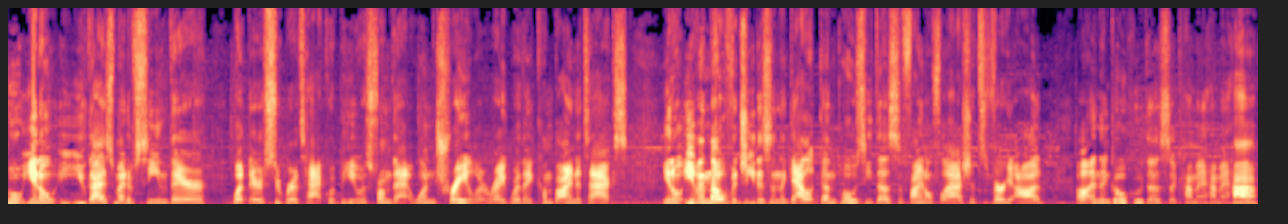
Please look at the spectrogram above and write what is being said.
who you know you guys might have seen their what their super attack would be. It was from that one trailer, right, where they combine attacks. You know, even though Vegeta's in the Galick Gun pose, he does the Final Flash. It's very odd. Uh, and then Goku does the Kamehameha.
